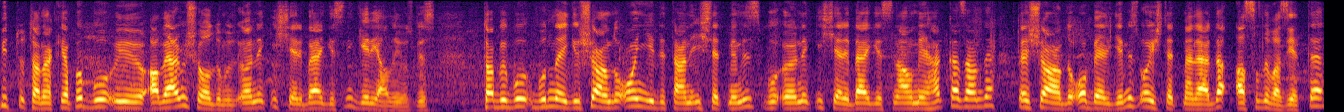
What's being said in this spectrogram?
bir tutanak yapıp bu e, vermiş olduğumuz örnek iş yeri belgesini geri alıyoruz biz. Tabii bu bununla ilgili şu anda 17 tane işletmemiz bu örnek iş yeri belgesini almaya hak kazandı ve şu anda o belgemiz o işletmelerde asılı vaziyette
